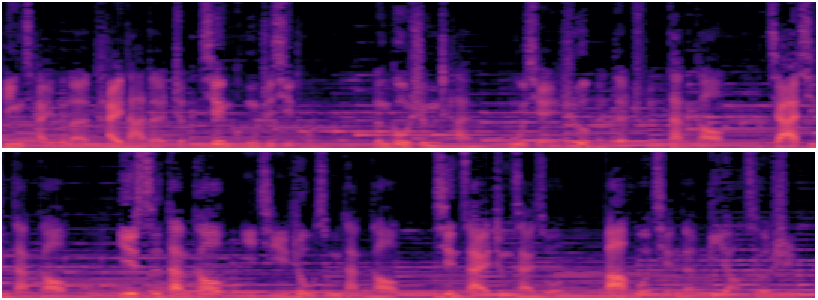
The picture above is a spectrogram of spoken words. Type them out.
并采用了台达的整线控制系统。能够生产目前热门的纯蛋糕、夹心蛋糕、椰丝蛋糕以及肉松蛋糕，现在正在做发货前的必要测试。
